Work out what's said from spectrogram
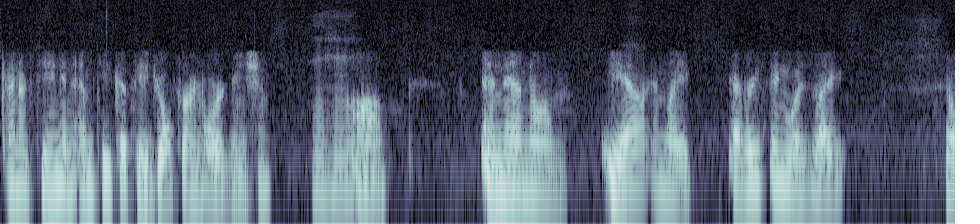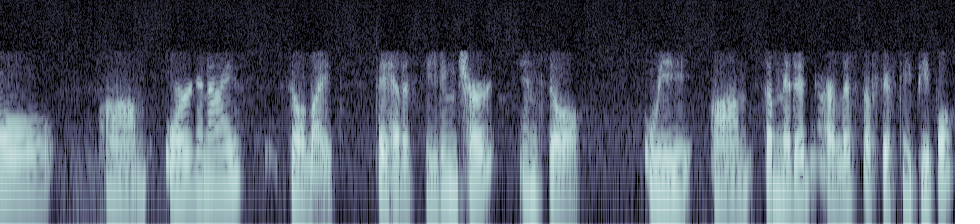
kind of seeing an empty cathedral for an ordination. Um, and then, um, yeah, and like everything was like so um, organized. So like they had a seating chart, and so we um, submitted our list of 50 people,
